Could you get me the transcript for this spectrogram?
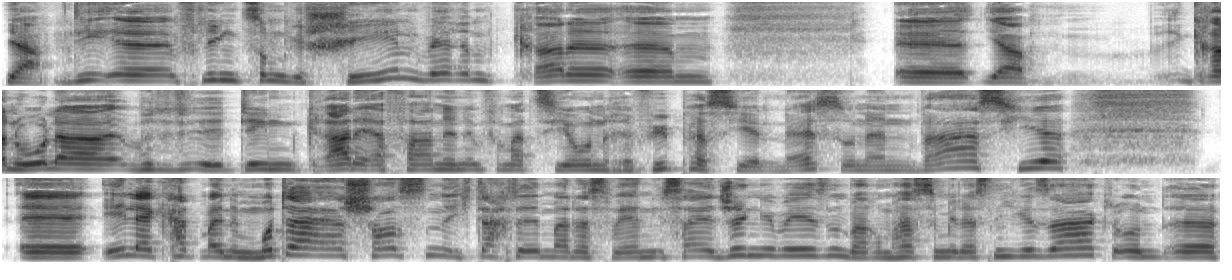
Ja, die äh, fliegen zum Geschehen, während gerade ähm, äh, ja Granola den gerade erfahrenen Informationen Revue passieren lässt und dann was hier äh, Elek hat meine Mutter erschossen. Ich dachte immer, das wären die Saiyajin gewesen. Warum hast du mir das nie gesagt? Und äh,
